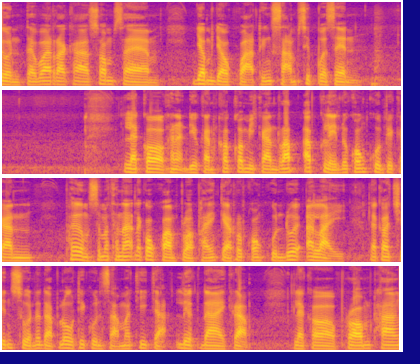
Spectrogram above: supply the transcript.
ยนต์ แต่ว่าราคาซ่อมแซม ย่อมเยาวกว่าถึง 30%และก็ขณะเดียวกันเขาก็มีการรับอัปเกรดรถของคุณเป็นการเพิ่มสมรรถนะและก็ความปลอดภัยแก่รถของคุณด้วยอะไหล่และก็ชิ้นส่วนระดับโลกที่คุณสามารถที่จะเลือกได้ครับ และก็พร้อมทั้ง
